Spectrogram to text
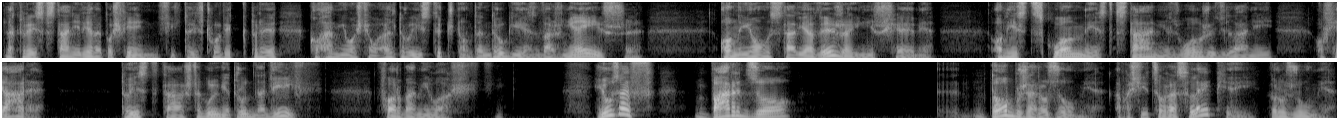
dla której jest w stanie wiele poświęcić. To jest człowiek, który kocha miłością altruistyczną. Ten drugi jest ważniejszy. On ją stawia wyżej niż siebie. On jest skłonny, jest w stanie złożyć dla niej ofiarę. To jest ta szczególnie trudna dziś forma miłości. Józef bardzo dobrze rozumie, a właściwie coraz lepiej rozumie,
